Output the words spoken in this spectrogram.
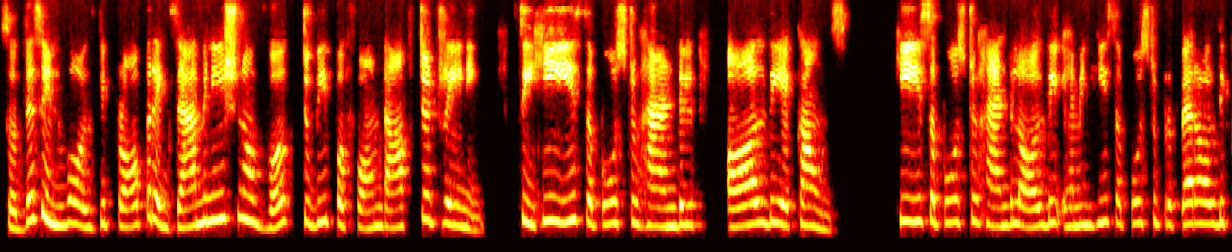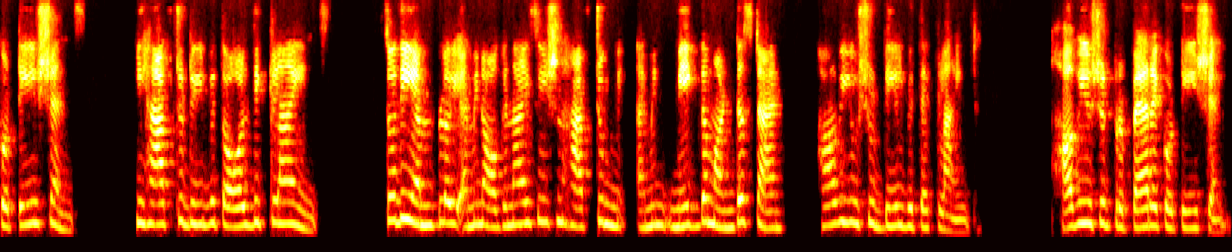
So this involves the proper examination of work to be performed after training. See he is supposed to handle all the accounts. He is supposed to handle all the, I mean, he's supposed to prepare all the quotations. He have to deal with all the clients. So the employee, I mean, organization have to, I mean, make them understand how you should deal with a client, how you should prepare a quotation.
